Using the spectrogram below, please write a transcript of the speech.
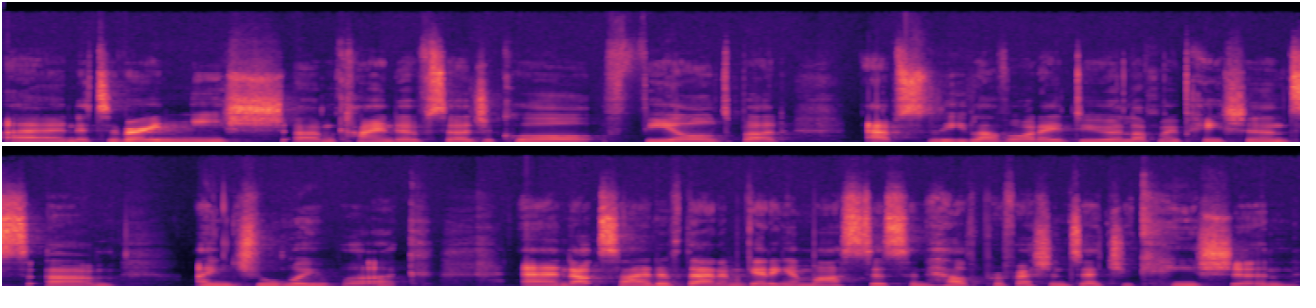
And it's a very niche um, kind of surgical field, but absolutely love what I do. I love my patients. Um, I enjoy work. And outside of that, I'm getting a master's in health professions education.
